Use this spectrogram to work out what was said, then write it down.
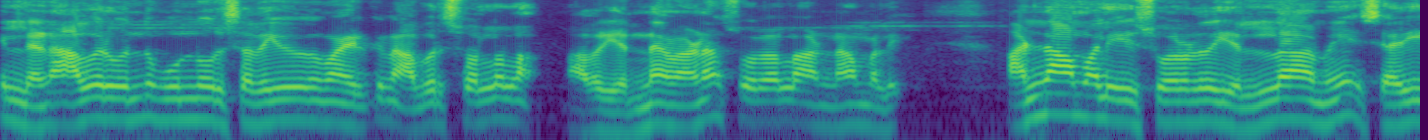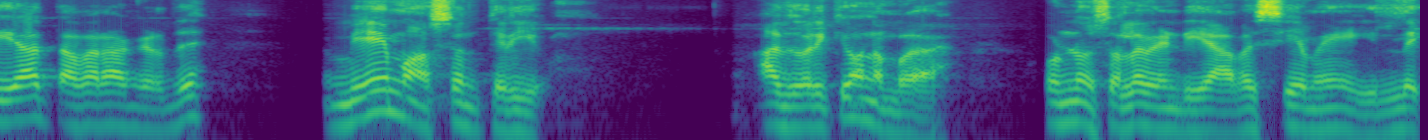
இல்லைன்னா அவர் வந்து முந்நூறு சதவீதமாக இருக்குன்னு அவர் சொல்லலாம். அவர் என்ன வேணால் சொல்லலாம் அண்ணாமலை. அண்ணாமலை சொல்கிறது எல்லாமே சரியாக தவறாங்கிறது மே மாதம் தெரியும். அது வரைக்கும் நம்ம ஒன்றும் சொல்ல வேண்டிய அவசியமே இல்லை.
